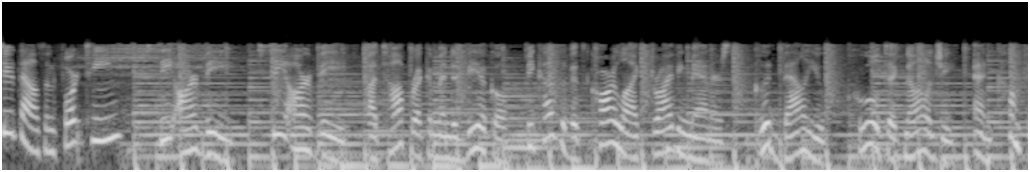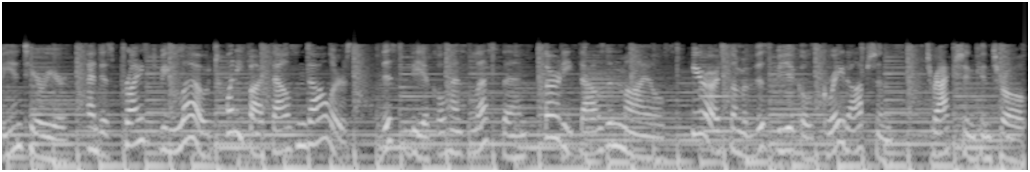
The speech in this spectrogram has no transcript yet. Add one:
2014 CRV. CRV, a top recommended vehicle because of its car-like driving manners, good value, cool technology, and comfy interior, and is priced below $25,000. This vehicle has less than 30,000 miles. Here are some of this vehicle's great options. Traction control,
